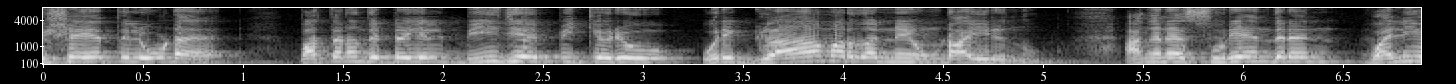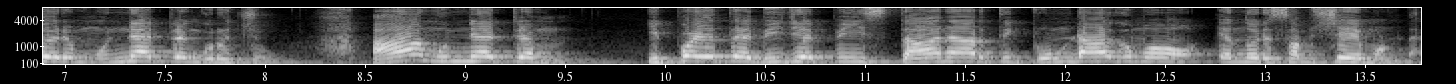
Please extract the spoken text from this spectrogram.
വിഷയത്തിലൂടെ പത്തനംതിട്ടയിൽ ബി ജെ പിക്ക് ഒരു ഒരു ഗ്ലാമർ തന്നെ ഉണ്ടായിരുന്നു. അങ്ങനെ സുരേന്ദ്രൻ വലിയൊരു മുന്നേറ്റം കുറിച്ചു. ആ മുന്നേറ്റം ഇപ്പോഴത്തെ ബി ജെ പി സ്ഥാനാർത്ഥിക്കുണ്ടാകുമോ എന്നൊരു സംശയമുണ്ട്.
